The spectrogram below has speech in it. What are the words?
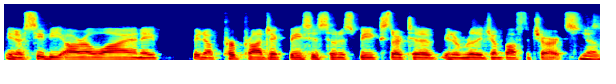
you know, see the ROI on a you know per project basis, so to speak, start to you know really jump off the charts. Yeah,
